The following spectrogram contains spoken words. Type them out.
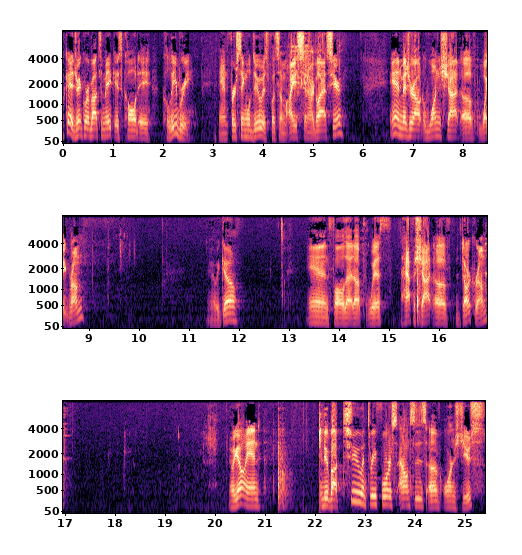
Okay, the drink we're about to make is called a Colibri. And first thing we'll do is put some ice in our glass here and measure out one shot of white rum. There we go. And follow that up with half a shot of dark rum. There we go. And we do about two and three fourths ounces of orange juice.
